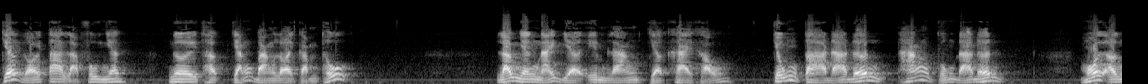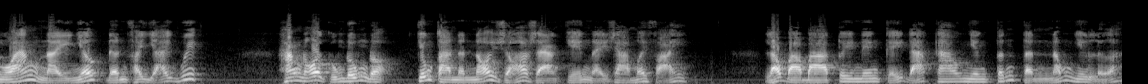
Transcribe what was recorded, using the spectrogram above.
chớ gọi ta là phu nhân, ngươi thật chẳng bằng loài cầm thú. Lão nhân nãy giờ im lặng, chợt khai khẩu, chúng ta đã đến, hắn cũng đã đến mối ân oán này nhất định phải giải quyết. Hắn nói cũng đúng đó. Chúng ta nên nói rõ ràng chuyện này ra mới phải. Lão bà bà tuy niên kỷ đã cao nhưng tính tình nóng như lửa.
